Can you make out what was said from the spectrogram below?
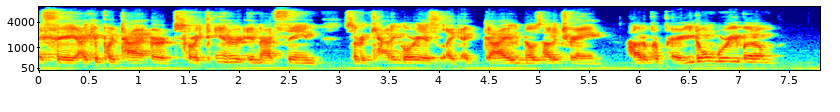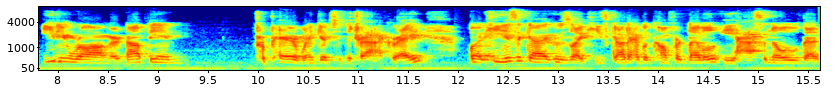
I say I can put Ty, or sorry Tanner in that same sort of category as like a guy who knows how to train, how to prepare. You don't worry about him eating wrong or not being prepared when he gets to the track, right? But he is a guy who's like he's got to have a comfort level. He has to know that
